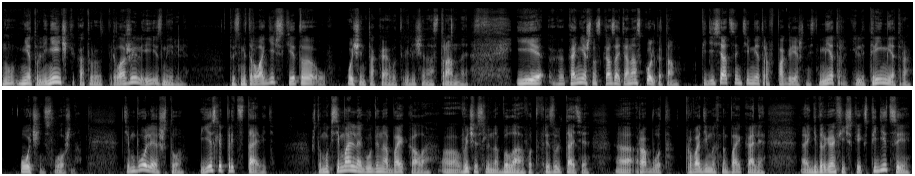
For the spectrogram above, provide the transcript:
ну, нету линейки, которую приложили и измерили. То есть метрологически это очень такая вот величина странная. И, конечно, сказать, а насколько там 50 сантиметров погрешность, метр или 3 метра, очень сложно. Тем более, что если представить, что максимальная глубина Байкала э, вычислена была вот в результате э, работ, проводимых на Байкале э, гидрографической экспедиции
